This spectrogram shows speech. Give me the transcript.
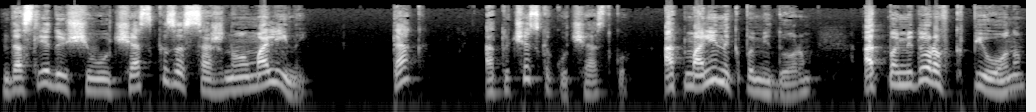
до следующего участка, засаженного малиной. Так, от участка к участку, от малины к помидорам, от помидоров к пионам,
